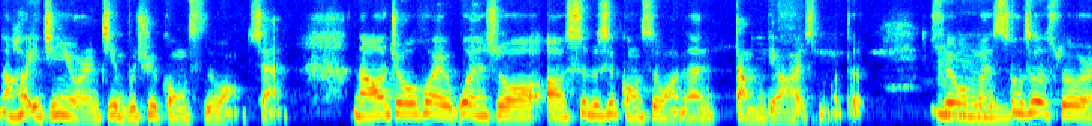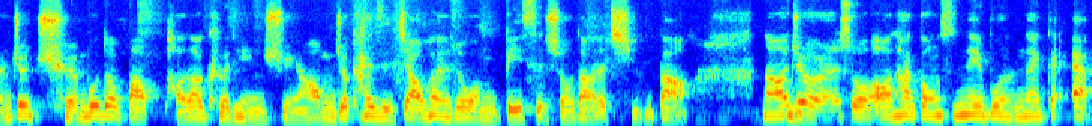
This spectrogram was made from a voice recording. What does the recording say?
然后已经有人进不去公司网站，然后就会问说哦，是不是公司网站当掉还是什么的。所以我们宿舍所有人就全部都跑跑到客厅去，然后我们就开始交换说我们彼此收到的情报，然后就有人说哦，他公司内部的那个 app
